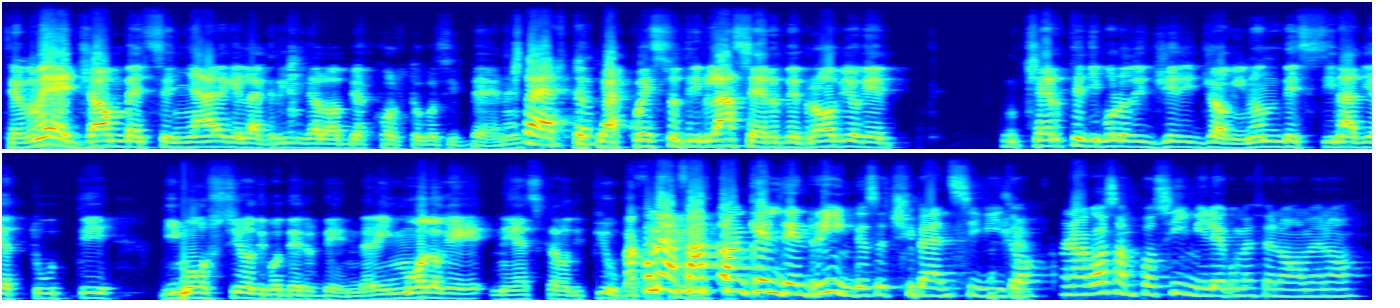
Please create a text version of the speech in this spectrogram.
Secondo me è già un bel segnale che la critica lo abbia accolto così bene. Certo. Perché a questo AAA serve proprio che certe tipologie di giochi non destinati a tutti dimostrino di poter vendere in modo che ne escano di più. Ma come ha fatto anche Elden Ring, se ci pensi, Vito? Certo. È una cosa un po' simile come fenomeno.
